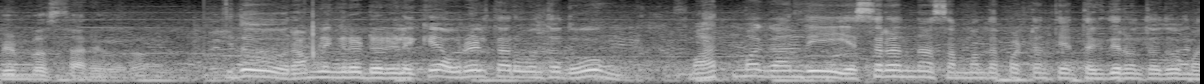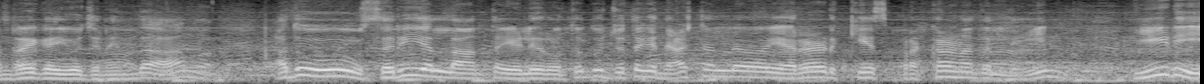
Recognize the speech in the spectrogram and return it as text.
ಬಿಂಬಿಸ್ತಾರೆ ಇವರು. ಇದು ರಾಮಲಿಂಗ ರೆಡ್ಡಿ ಹೇಳಿಕೆ. ಅವ್ರು ಹೇಳ್ತಾ ಇರುವಂಥದ್ದು, ಮಹಾತ್ಮ ಗಾಂಧಿ ಹೆಸರನ್ನು ಸಂಬಂಧಪಟ್ಟಂತೆ ತೆಗೆದಿರುವಂಥದ್ದು ಮನ್ರೇಗಾ ಯೋಜನೆಯಿಂದ. ಅದು ಸರಿಯಲ್ಲ ಅಂತ ಹೇಳಿರುವಂಥದ್ದು. ಜೊತೆಗೆ ನ್ಯಾಷನಲ್ ಎರಡು ಕೇಸ್ ಪ್ರಕರಣದಲ್ಲಿ ಇಡೀ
